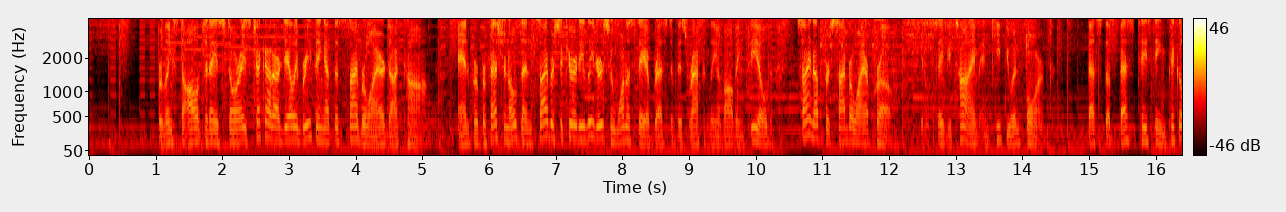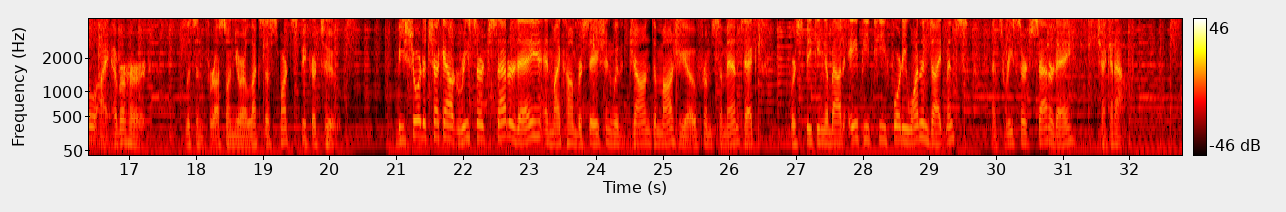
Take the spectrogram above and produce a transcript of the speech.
For links to all of today's stories, check out our daily briefing at thecyberwire.com. And for professionals and cybersecurity leaders who want to stay abreast of this rapidly evolving field, sign up for Cyberwire Pro. It'll save you time and keep you informed. That's the best tasting pickle I ever heard. Listen for us on your Alexa smart speaker, too. Be sure to check out Research Saturday and my conversation with John DiMaggio from Symantec. We're speaking about APT 41 indictments. That's Research Saturday. Check it out.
